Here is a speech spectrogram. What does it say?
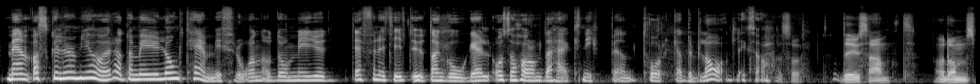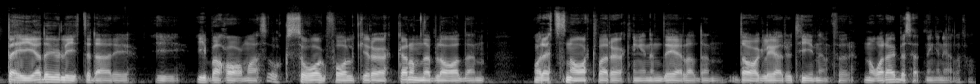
Men vad skulle de göra? De är ju långt hemifrån och de är ju definitivt utan Google och så har de det här knippen torkade blad liksom. Alltså, det är ju sant. Och de spejade ju lite där i, i, i Bahamas och såg folk röka de där bladen. Och rätt snart var rökningen en del av den dagliga rutinen för några i besättningen i alla fall.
